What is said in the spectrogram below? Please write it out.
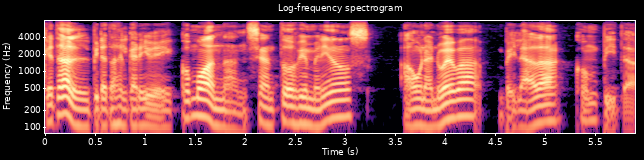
¿Qué tal, Piratas del Caribe? ¿Cómo andan? Sean todos bienvenidos a una nueva velada con Peter.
